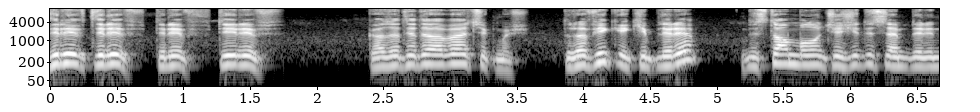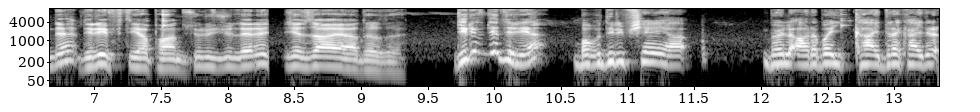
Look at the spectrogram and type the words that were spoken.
Dirif, dirif, dirif, dirif. Gazetede haber çıkmış. Trafik ekipleri İstanbul'un çeşitli semtlerinde drift yapan sürücülere ceza yağdırdı. Drift nedir ya? Baba dirip şey ya. Böyle arabayı kaydıra kaydıra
